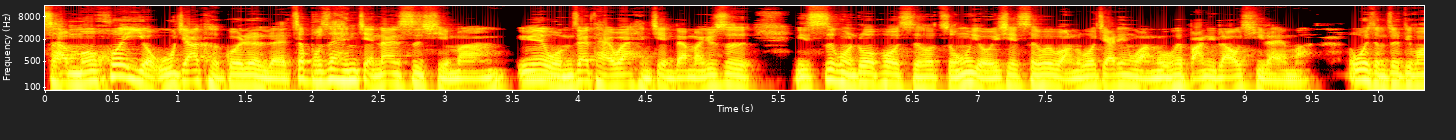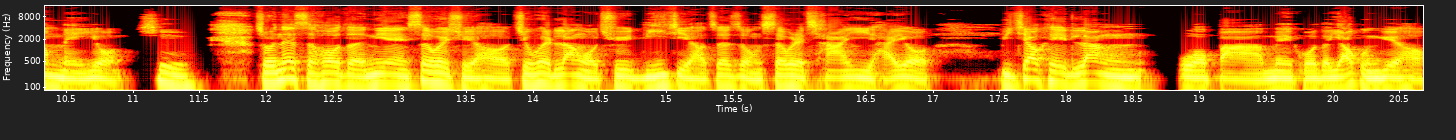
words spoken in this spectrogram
怎么会有无家可归的人？这不是很简单的事情吗？因为我们在台湾很简单嘛，就是你失魂落魄的时候，总有一些社会网络或家庭网络会把你捞起来嘛。为什么这个地方没有？是，所以那时候的念社会学哈，就会让我去理解哈这种社会的差异，还有比较可以让。我把美国的摇滚乐哈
